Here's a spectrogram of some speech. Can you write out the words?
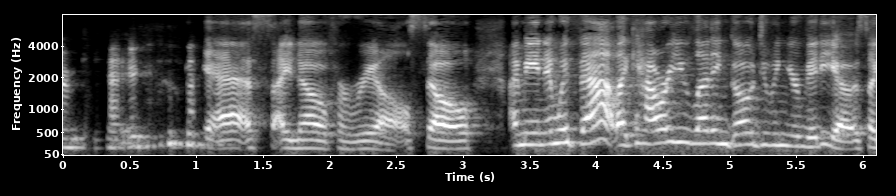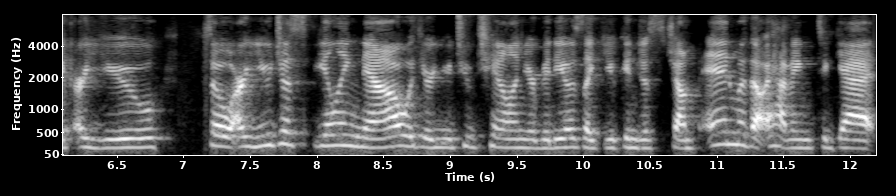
okay. yes, I know for real. So, I mean, and with that, like, how are you letting go doing your videos? Like, are you, so are you just feeling now with your YouTube channel and your videos, like you can just jump in without having to get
